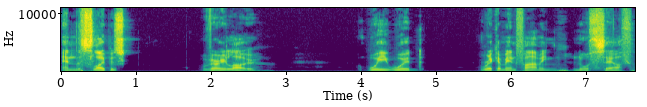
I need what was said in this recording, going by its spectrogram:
and the slope is very low, we would recommend farming north-south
